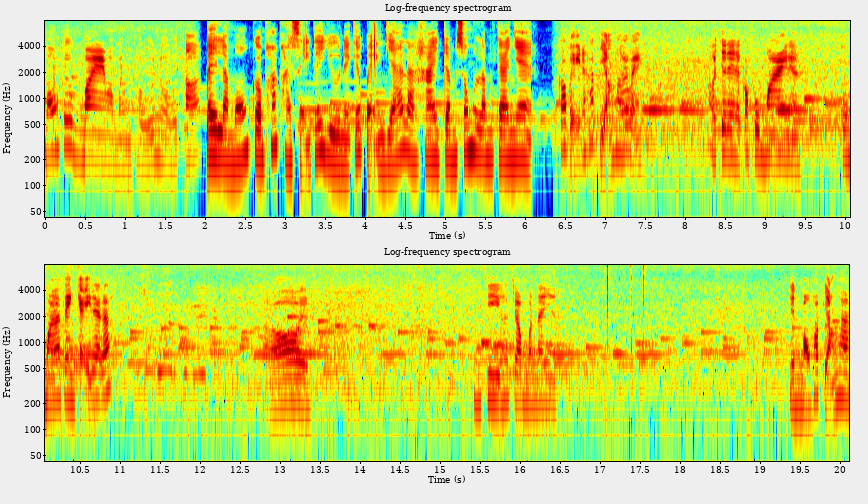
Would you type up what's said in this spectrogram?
Món thứ ba mà mình thử nữa tới. Đây là món cơm hấp hải sản trái dừa này các bạn. Giá là 265k nha. Có vẻ nó hấp dẫn hơn các bạn. Ở trên đây là có phô mai nè. Phô mai nó tan chảy ra đó. Rồi. Con chiên ở trong bên đây nha. Nhìn màu hấp dẫn ha.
